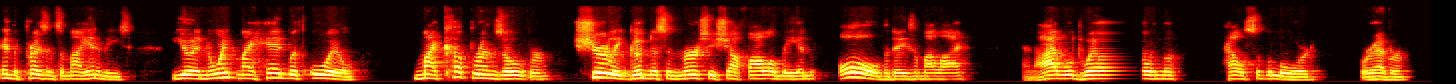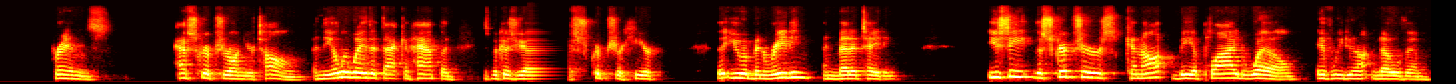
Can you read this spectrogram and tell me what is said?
in the presence of my enemies. You anoint my head with oil. My cup runs over. Surely goodness and mercy shall follow me in all the days of my life, and I will dwell in the house of the Lord forever. Friends, have scripture on your tongue. And the only way that that can happen is because you have scripture here that you have been reading and meditating. You see, the scriptures cannot be applied well if we do not know them.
